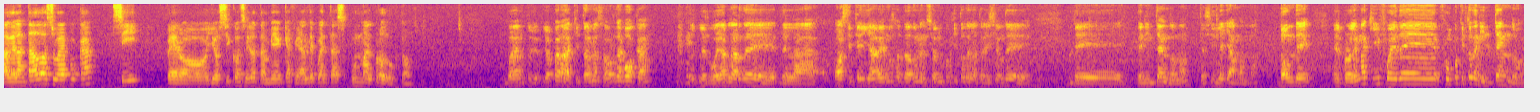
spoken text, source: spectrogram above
adelantado a su época, sí, pero yo sí considero también que a final de cuentas un mal producto. Bueno, pues yo, yo para quitarme el sabor de boca, les voy a hablar de, de la... Así que ya hemos dado mención un poquito de la tradición de, de, de Nintendo, ¿no? Que así le llaman, ¿no? Donde el problema aquí fue de... Fue un poquito de Nintendo,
